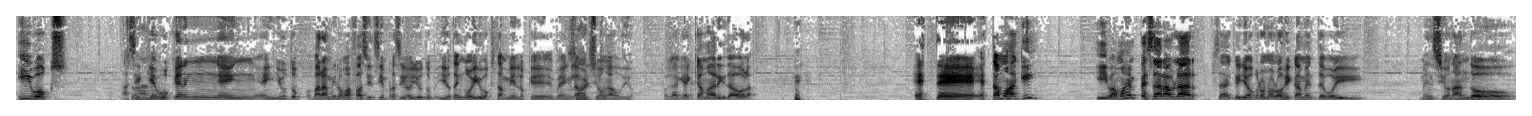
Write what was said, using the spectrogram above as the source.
Evox. Así Claro. que busquen en, en- en YouTube. Para mí lo más fácil siempre ha sido YouTube. Y yo tengo Evox también, los que ven la versión audio. Porque aquí hay camarita, hola. este, estamos aquí y vamos a empezar a hablar. O sea que yo cronológicamente voy mencionando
